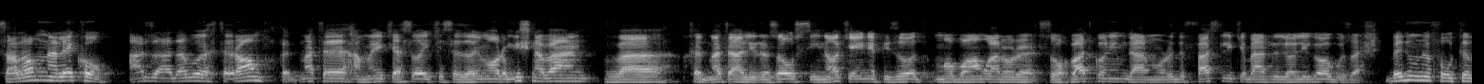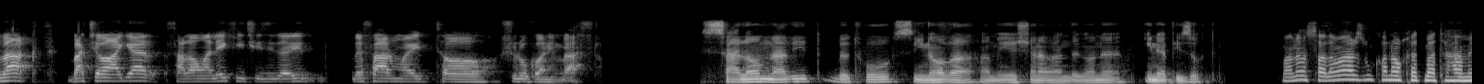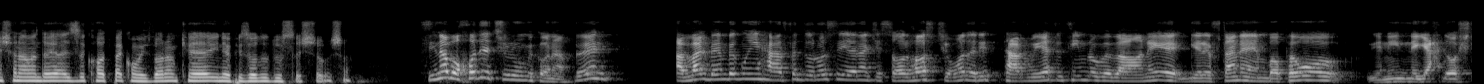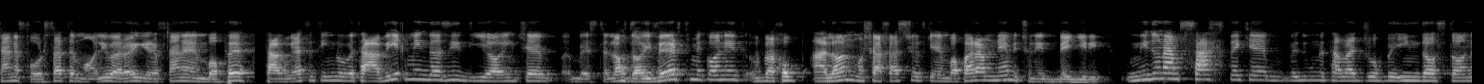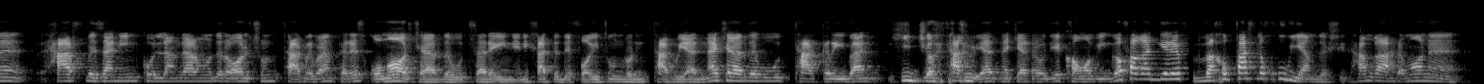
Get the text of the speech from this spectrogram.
سلام علیکم. عرض ادب و احترام خدمت همه کسایی که صدای ما رو میشنون و خدمت علیرضا و سینا که این اپیزود ما با هم قراره صحبت کنیم در مورد فصلی که بر لالیگا گذشت. بدون فوت وقت بچه ها اگر سلام علیکی چیزی دارید بفرمایید تا شروع کنیم بحث رو. سلام نوید به تو سینا و همه شنوندگان این اپیزود. منم سلام عرض می‌کنم خدمت همه شنوندای عزیز کاتبک. امیدوارم که این اپیزود رو دوست داشته باشم. سینا با خودت شروع می‌کنم. ببین اول بهم بگو این حرف درسته یا نه که سالهاست شما دارید تقویت تیم رو به بهانه گرفتن امباپه و یعنی نگه داشتن فرصت مالی برای گرفتن امباپه تقویت تیم رو به تعویق میندازید یا اینکه به اصطلاح دایورت می‌کنید و خب الان مشخص شد که امباپه هم نمی‌تونید بگیرید. می‌دونم سخته که بدون توجه به این داستانه حرف بزنیم کلا در مورد رئال چون تقریبا پرس قمار کرده بود سر این یعنی خط دفاعیتون رو تقویت نکرده بود. تقریبا هیچ جا تقویت نکرده بود. یه کاماوینگا فقط گرفت و خب فصل خوبی هم داشتید. هم قهرمان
